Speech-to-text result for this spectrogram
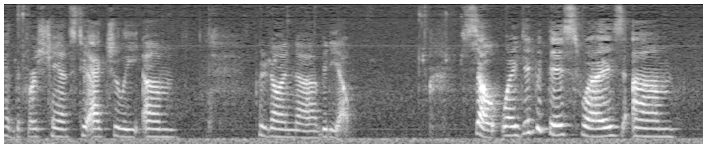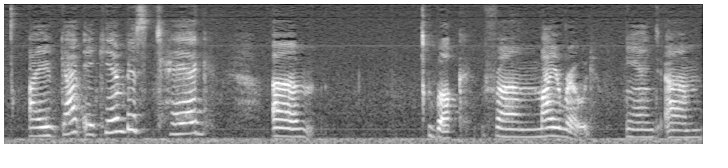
had the first chance to actually um, put it on uh, video. So what I did with this was um, I've got a canvas tag um, book from Maya Road and um,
